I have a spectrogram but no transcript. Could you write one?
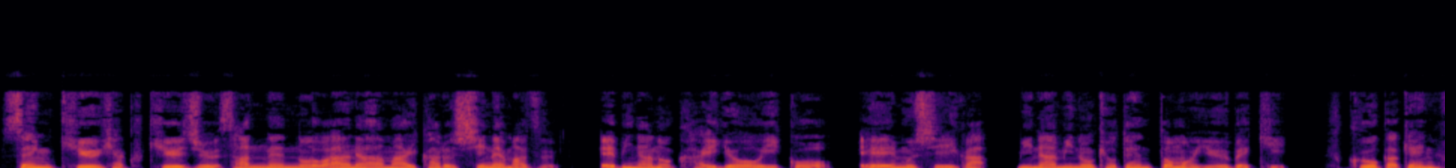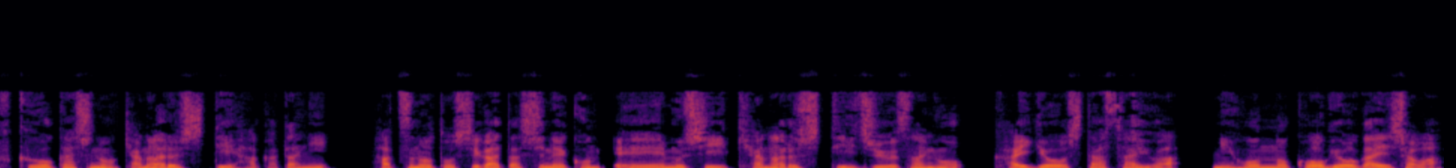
1993年のワーナーマイカルシネマズ、エビナの開業以降、AMC が南の拠点とも言うべき、福岡県福岡市のキャナルシティ博多に、初の都市型シネコン AMC キャナルシティ13を開業した際は、日本の工業会社は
